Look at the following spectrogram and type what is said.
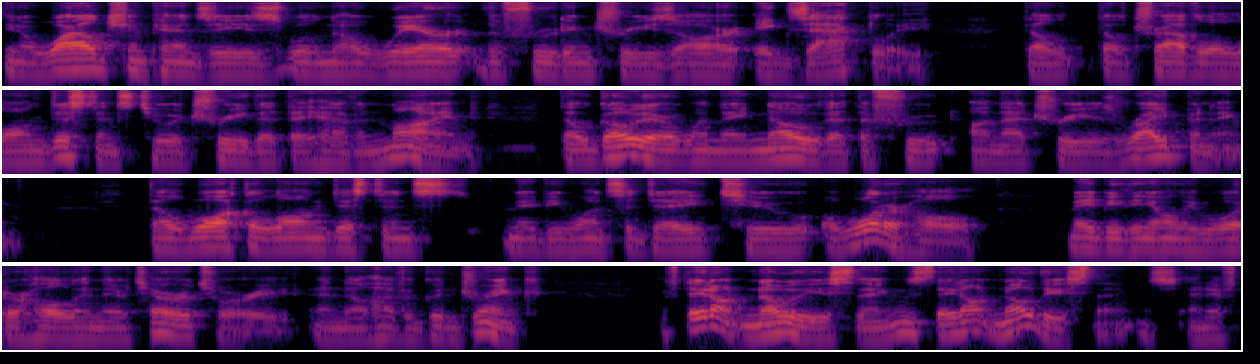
you know, wild chimpanzees will know where the fruiting trees are exactly. They'll, they'll travel a long distance to a tree that they have in mind. They'll go there when they know that the fruit on that tree is ripening. They'll walk a long distance, maybe once a day to a water hole, maybe the only water hole in their territory, and they'll have a good drink if they don't know these things, they don't know these things. And if,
